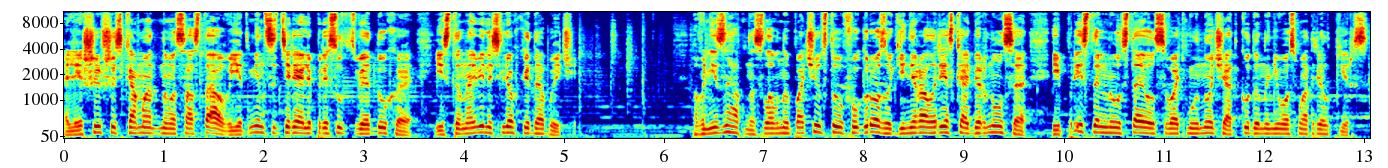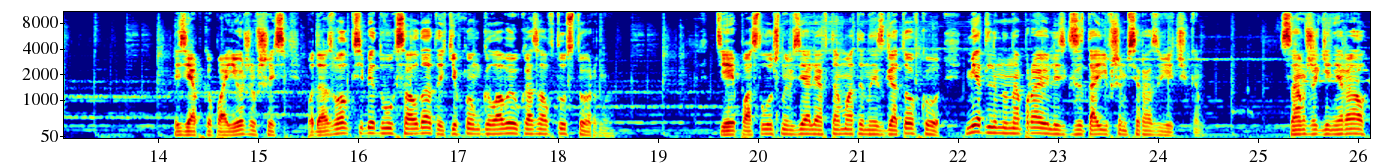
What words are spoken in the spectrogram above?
лишившись командного состава, вьетминцы теряли присутствие духа и становились легкой добычей. Внезапно, словно почувствовав угрозу, генерал резко обернулся и пристально уставился во тьму ночи, откуда на него смотрел Пирс. Зябко поежившись, подозвал к себе двух солдат и кивком головы указал в ту сторону. Те послушно взяли автоматы на изготовку, медленно направились к затаившимся разведчикам. Сам же генерал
